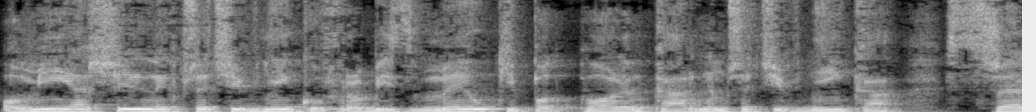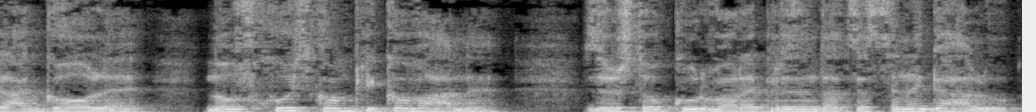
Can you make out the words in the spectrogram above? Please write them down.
omija silnych przeciwników, robi zmyłki pod polem karnym przeciwnika, strzela gole. No w chuj skomplikowane. Zresztą kurwa reprezentacja Senegalu.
